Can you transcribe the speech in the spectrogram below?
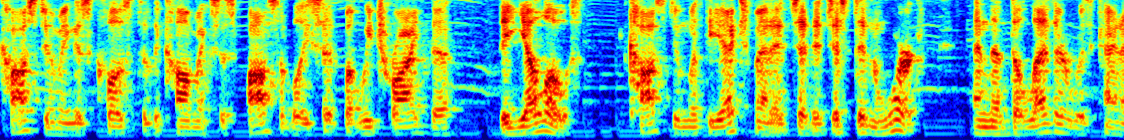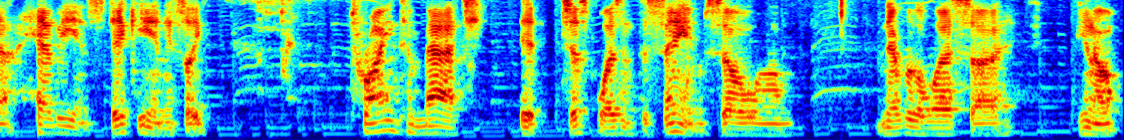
costuming as close to the comics as possible. He said, but we tried the the yellow costume with the X Men. It said it just didn't work, and then the leather was kind of heavy and sticky, and it's like trying to match. It just wasn't the same. So, um, nevertheless, uh, you know,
